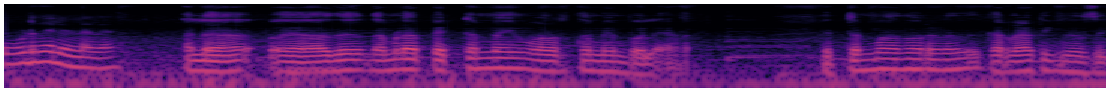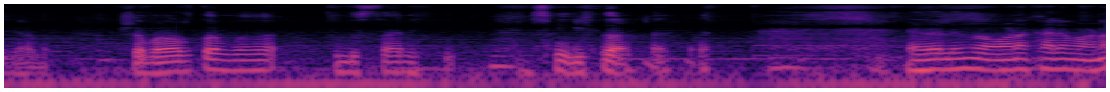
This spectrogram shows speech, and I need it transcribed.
കൂടുതലുള്ളത്. അല്ല അത് നമ്മുടെ പെറ്റമ്മയും വളർത്തമ്മയും പോലെയാണ്. പെറ്റമ്മ എന്ന് പറയുന്നത് കർണാട്ടിക് മ്യൂസിക്കാണ് പക്ഷെ വളർത്തമ്മ ഹിന്ദുസ്ഥാനി സംഗീതമാണ്. ഏതായാലും ഇന്ന് ഓണക്കാലമാണ്.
